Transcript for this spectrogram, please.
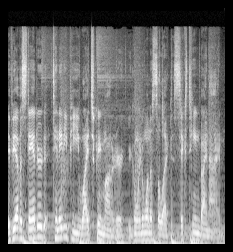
If you have a standard 1080p widescreen monitor, you're going to want to select 16 by 9.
